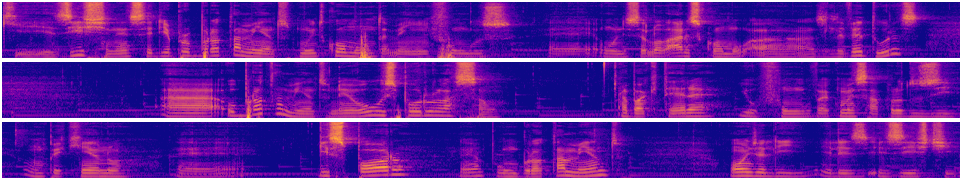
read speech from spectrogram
que existe né, seria por brotamento, muito comum também em fungos é, unicelulares, como as leveduras. O brotamento, né, ou esporulação. A bactéria e o fungo vai começar a produzir um pequeno é, esporo, né, um brotamento, onde ali ele existe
